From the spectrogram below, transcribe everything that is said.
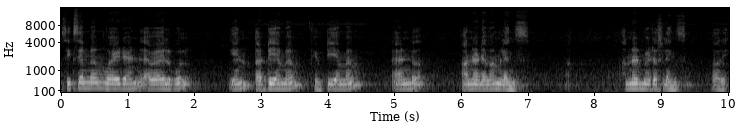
6 mm wide and available in 30 mm, 50 mm and 100 mm lengths. 100 meters lengths. Sorry.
